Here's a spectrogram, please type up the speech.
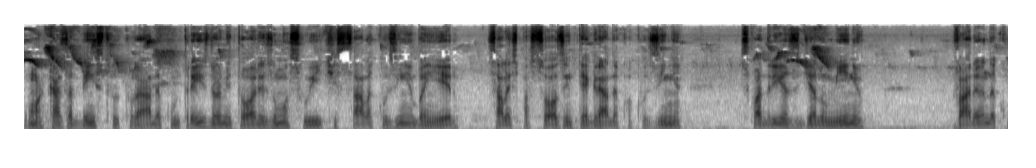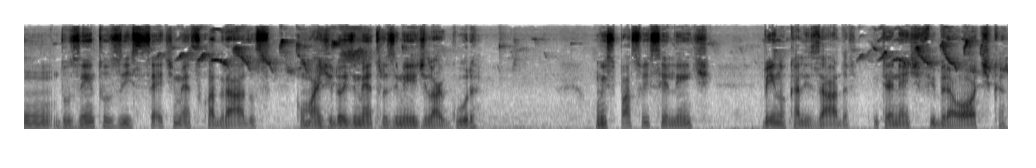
Uma casa bem estruturada com três dormitórios, uma suíte, sala, cozinha, banheiro, sala espaçosa integrada com a cozinha, esquadrias de alumínio, varanda com 207 metros quadrados, com mais de 2 metros e meio de largura, um espaço excelente, bem localizada, internet fibra ótica,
